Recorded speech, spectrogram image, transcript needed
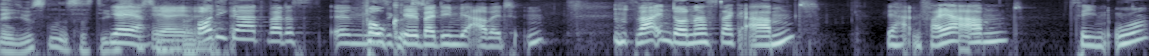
Whitney Houston? Ist das die Ja, ja. Geschichte? Ja, ja. Bodyguard war das ähm. Musical, bei dem wir arbeiteten. Es war ein Donnerstagabend. Wir hatten Feierabend, 10 Uhr,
